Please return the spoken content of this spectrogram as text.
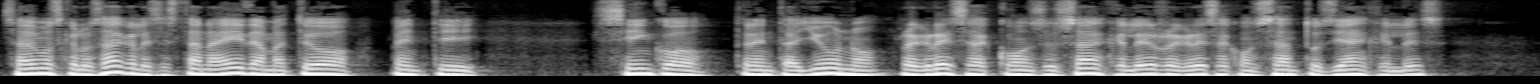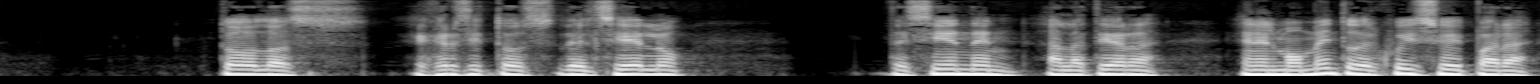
sabemos que los ángeles están ahí, de Mateo 20 5.31 regresa con sus ángeles, regresa con santos y ángeles. Todos los ejércitos del cielo descienden a la tierra en el momento del juicio y para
